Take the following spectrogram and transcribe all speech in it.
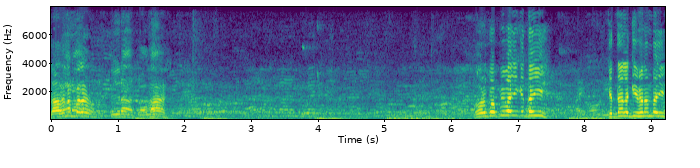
10 ਨੰਬਰ 13 14 ਹਾਂ। ਹੋਰ ਗੋਪੀ ਭਾਜੀ ਕਿੱਦਾਂ ਜੀ? ਕਿੱਦਾਂ ਲੱਗੀ ਫਿਲਮ ਭਾਜੀ?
